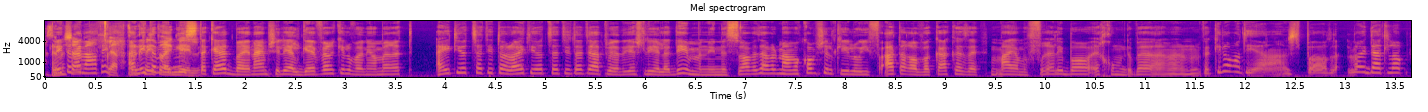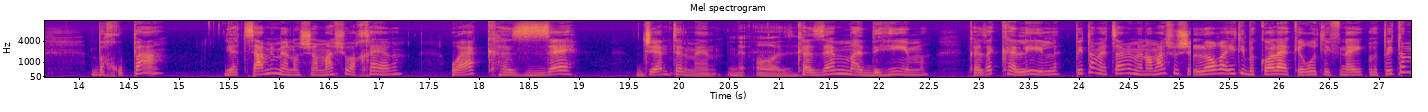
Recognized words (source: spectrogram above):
זה מה תמיד- שאמרתי לך, צריך אני תמיד להתרגל. מסתכלת בעיניים שלי על גבר, כאילו, ואני אומרת, הייתי יוצאת איתו, לא הייתי יוצאת איתו, את יודעת, יש לי ילדים, אני נשואה וזה, אבל מהמקום של כאילו יפעת הרווקה כזה, מה היה מפריע לי בו, איך הוא מדבר, וכאילו אמרתי, יאללה, ספורט, לא יודעת, לא... בחופה יצא ממנו שם משהו אחר, הוא היה כזה ג'נטלמן, מאוד. כזה מדהים, כזה קליל, פתאום יצא ממנו משהו שלא ראיתי בכל ההיכרות לפני, ופתאום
